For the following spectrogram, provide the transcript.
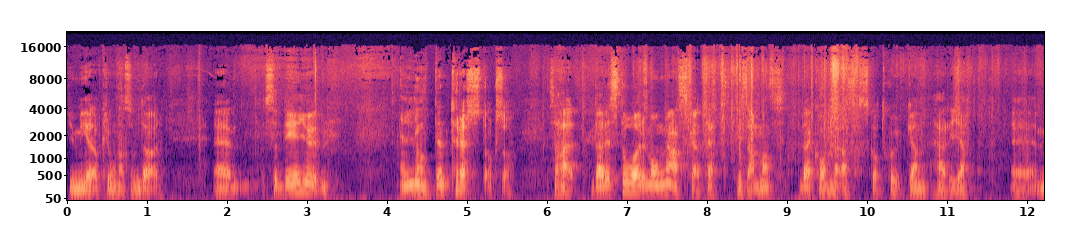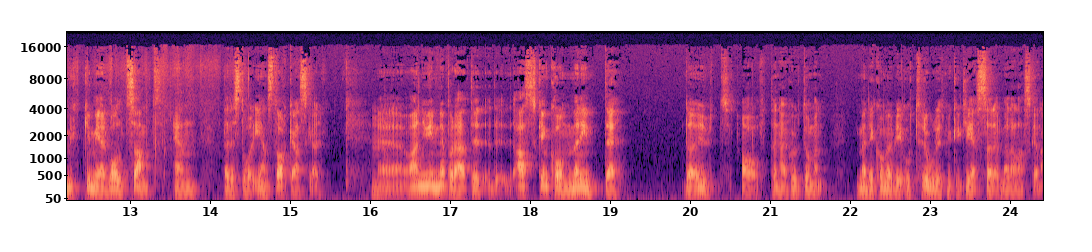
ju mer av kronan som dör. Eh, så det är ju en liten tröst också. Så här, där det står många askar tätt tillsammans, där kommer askskottsjukan härja eh, mycket mer våldsamt än där det står enstaka askar. Mm. Eh, och han är ju inne på det här att asken kommer inte dö ut av den här sjukdomen. Men det kommer bli otroligt mycket glesare mellan askarna.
